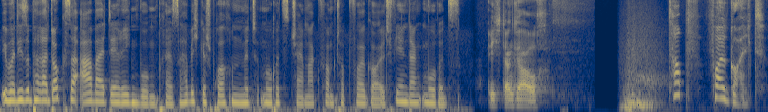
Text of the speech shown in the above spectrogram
Über diese paradoxe Arbeit der Regenbogenpresse habe ich gesprochen mit Moritz Czermak vom Topf voll Gold. Vielen Dank, Moritz. Ich danke auch. Topf voll Gold.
